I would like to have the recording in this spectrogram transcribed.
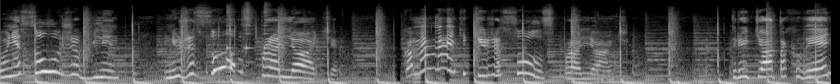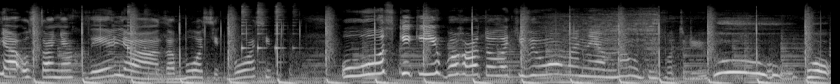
Мені соло вже, блін. Мені вже соло справляться. Каменетики вже соло справлять. Тридцята хвиля, остання хвиля, за босик, босик. О, скільки їх багато латів у мене. Ну, один, два, три. О,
